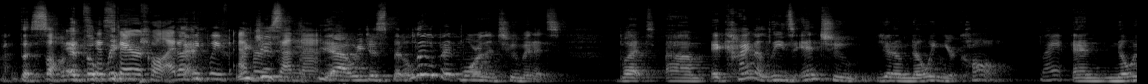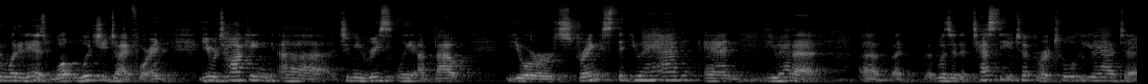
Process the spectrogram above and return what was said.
about the song of It's the week. hysterical. I don't think we've we ever just- done that. Yeah, we just spent a little bit more than two minutes but um, it kind of leads into you know knowing your call Right. and knowing what it is what would you die for and you were talking uh, to me recently about your strengths that you had and you had a, a, a was it a test that you took or a tool that you had to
